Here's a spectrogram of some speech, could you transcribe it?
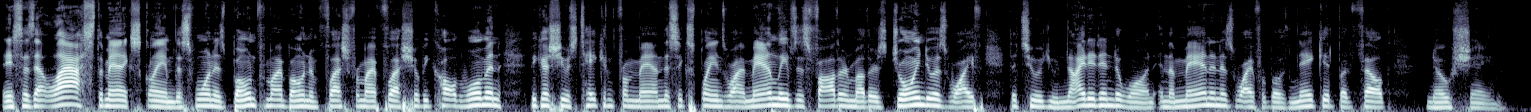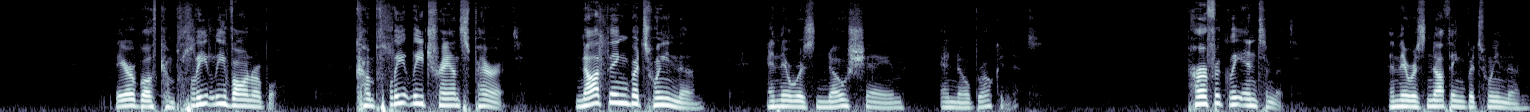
And he says, At last, the man exclaimed, This one is bone for my bone and flesh for my flesh. She'll be called woman because she was taken from man. This explains why a man leaves his father and mother, is joined to his wife. The two are united into one. And the man and his wife were both naked but felt no shame. They are both completely vulnerable, completely transparent, nothing between them and there was no shame and no brokenness. Perfectly intimate, and there was nothing between them.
